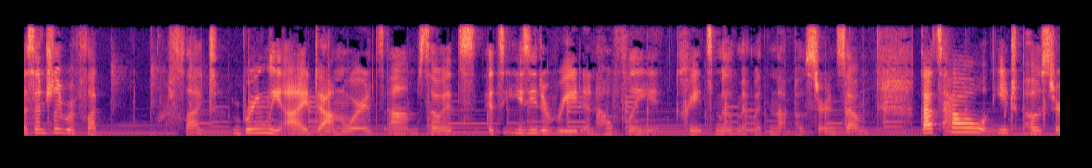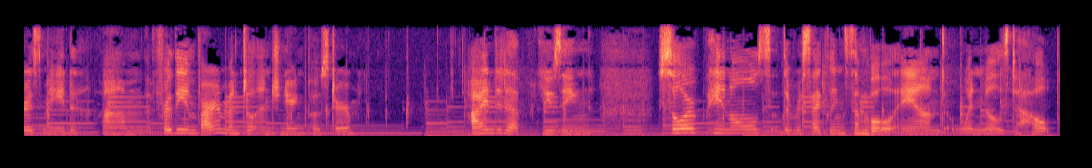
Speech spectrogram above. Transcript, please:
essentially reflect reflect, bring the eye downwards, um, so it's it's easy to read and hopefully creates movement within that poster. And so that's how each poster is made. Um, for the environmental engineering poster, I ended up using solar panels, the recycling symbol, and windmills to help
